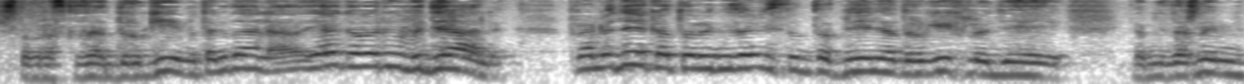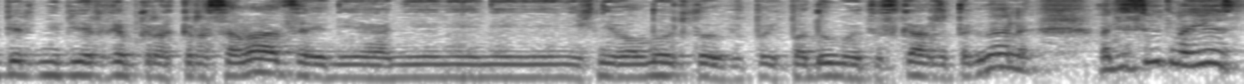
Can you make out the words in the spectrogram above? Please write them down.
чтобы рассказать другим и так далее. А я говорю в идеале. Про людей, которые не зависят от мнения других людей, там, не должны перед, ни перед кем красоваться, и не, не, не, не, их не волнует, кто их подумает и скажет и так далее. А действительно есть,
